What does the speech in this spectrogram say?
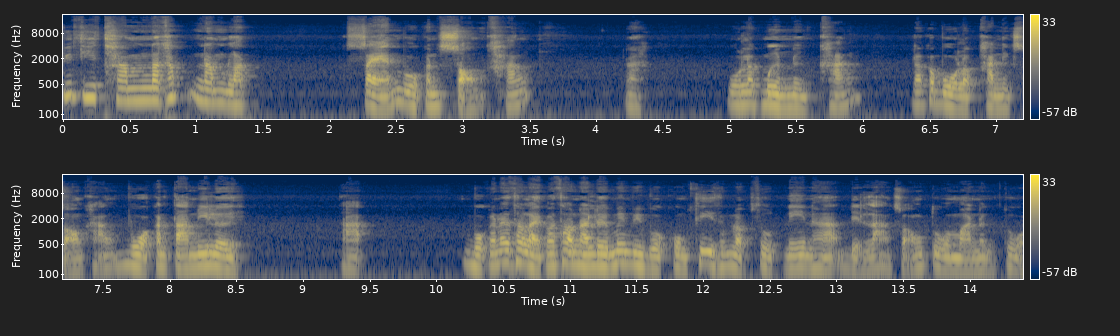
วิธีทำนะครับนำหลักแสนบวกกัน 2 ครั้งนะบวกหลักหมื่นหนึ่งครั้ง แล้วก็บวกหลักพันอีก 2 ครั้ง บวกกันตามนี้เลยนะบวกกันได้เท่าไหร่ก็เท่านั้นเลยไม่มีบวกคงที่สำหรับสูตรนี้นะฮะเด่นล่าง 2 ตัวมา 1 ตัว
